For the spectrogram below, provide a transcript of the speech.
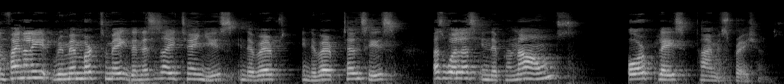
And finally, remember to make the necessary changes in the verb, in the verb tenses as well as in the pronouns or place time expressions.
